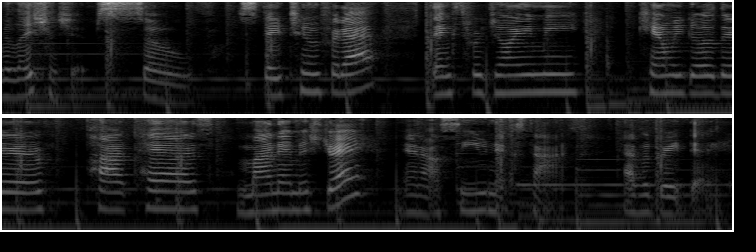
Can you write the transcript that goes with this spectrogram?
relationships. So stay tuned for that. Thanks for joining me. Can We Go There podcast. My name is Dre, and I'll see you next time. Have a great day.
